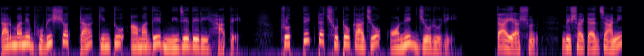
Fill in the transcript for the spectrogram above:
তার মানে ভবিষ্যৎটা কিন্তু আমাদের নিজেদেরই হাতে। প্রত্যেকটা ছোট কাজও অনেক জরুরি। তাই আসুন, বিষয়টা জানি,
